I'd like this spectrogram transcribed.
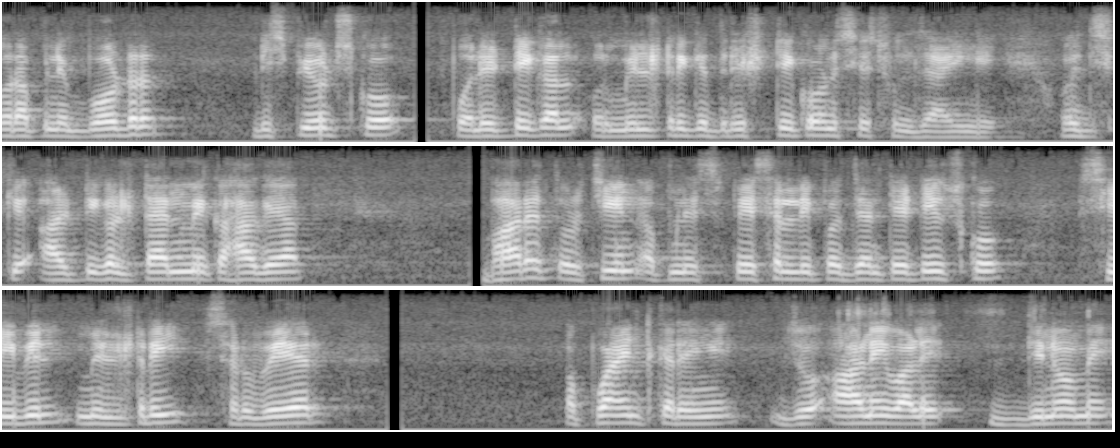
और अपने बॉर्डर डिस्प्यूट्स को पॉलिटिकल और मिलिट्री के दृष्टिकोण से सुलझाएँगे। और जिसके आर्टिकल टेन में कहा गया, भारत और चीन अपने स्पेशल रिप्रेजेंटेटिव्स को सिविल मिलिट्री सर्वेयर अपॉइंट करेंगे, जो आने वाले दिनों में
